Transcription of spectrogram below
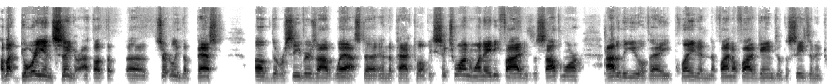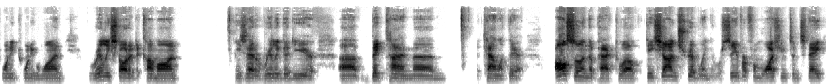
How about Dorian Singer? I thought the uh, certainly the best of the receivers out west uh, in the Pac-12. He's 6'1", 185. He's a sophomore out of the U of A. He played in the final five games of the season in 2021. Really started to come on. He's had a really good year. Uh, big time um, talent there. Also in the Pac 12, De'Zhaun Stribling, a receiver from Washington State,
